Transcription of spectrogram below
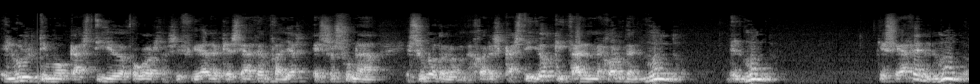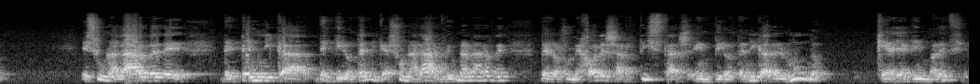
el último castillo de fuegos artificiales que se hacen fallas, eso es, una, es uno de los mejores castillos, quizá el mejor del mundo, del mundo, que se hace en el mundo. es un alarde de, técnica, de pirotécnica, es un alarde, un alarde de los mejores artistas en pirotécnica del mundo que hay aquí en Valencia.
